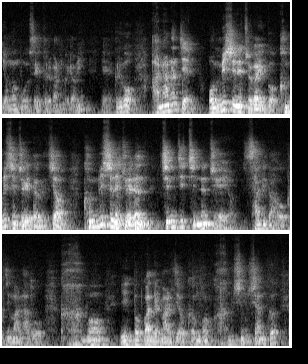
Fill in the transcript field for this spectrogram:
영원 무속에 들어가는 거예요. 예. 그리고 안 하는 죄, 오미션의 죄가 있고 커미션의 죄가 있다고 그랬죠. 커미션의 죄는 짐짓 짓는 죄예요. 사기도 하고 거짓말하고 뭐이 법관들 말이죠. 그뭐 무시무시한 그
